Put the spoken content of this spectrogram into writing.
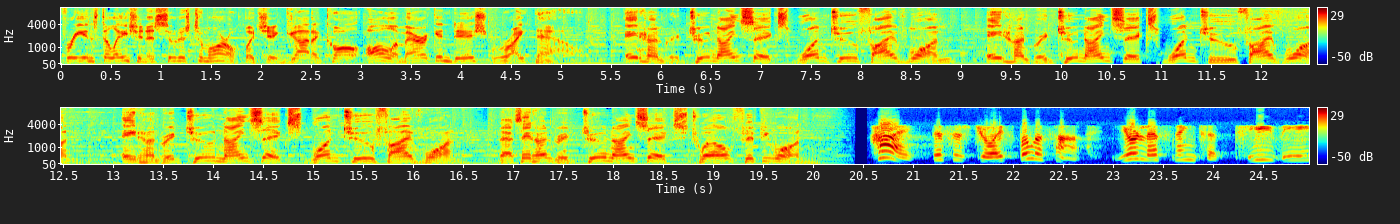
free installation as soon as tomorrow. But you gotta call All American Dish right now. 800 296 1251. 800 296 1251. 800 296 1251. That's 800 296 1251. Hi, this is Joyce Bulifant. You're listening to TV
